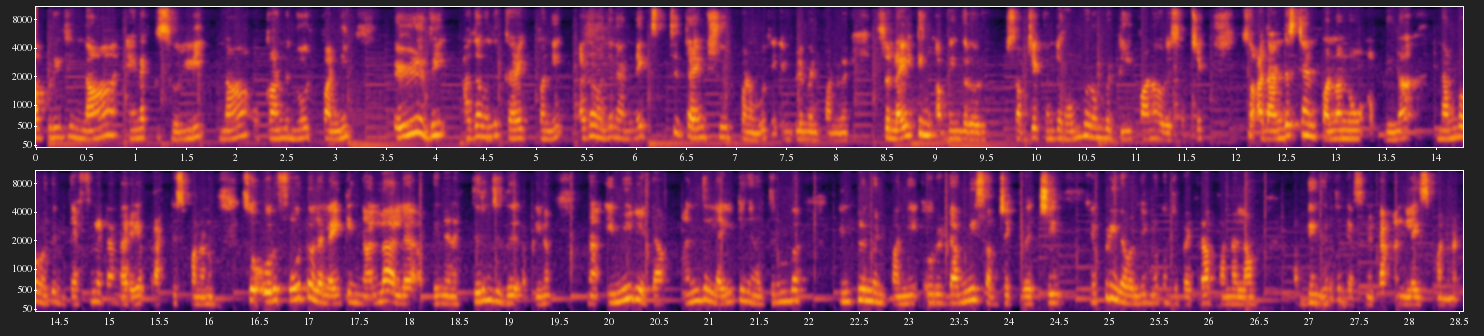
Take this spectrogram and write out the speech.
அப்படின்ட்டு நான் எனக்கு சொல்லி நான் உட்காந்து நோட் பண்ணி எழுதி அதை வந்து கரெக்ட் பண்ணி அதை வந்து நான் நெக்ஸ்ட் டைம் ஷூட் பண்ணும்போது இம்ப்ளிமெண்ட் பண்ணுவேன். ஸோ லைட்டிங் அப்படிங்கிற ஒரு சப்ஜெக்ட் வந்து ரொம்ப ரொம்ப டீப்பான ஒரு சப்ஜெக்ட் ஸோ அதை அண்டர்ஸ்டாண்ட் பண்ணணும் அப்படின்னா நம்ம வந்து டெஃபினட்டாக நிறைய ப்ராக்டிஸ் பண்ணணும். ஸோ ஒரு ஃபோட்டோவில் லைட்டிங் நல்லா இல்லை அப்படின்னு எனக்கு தெரிஞ்சுது அப்படின்னா நான் இமீடியட்டாக அந்த லைட்டிங்கை நான் திரும்ப இம்ப்ளிமெண்ட் பண்ணி ஒரு டம்மி சப்ஜெக்ட் வச்சு எப்படி இதை வந்து இன்னும் கொஞ்சம் பெட்டராக பண்ணலாம் அப்படிங்கிறது டெஃபினட்டாக அனலைஸ் பண்ணுவேன்.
